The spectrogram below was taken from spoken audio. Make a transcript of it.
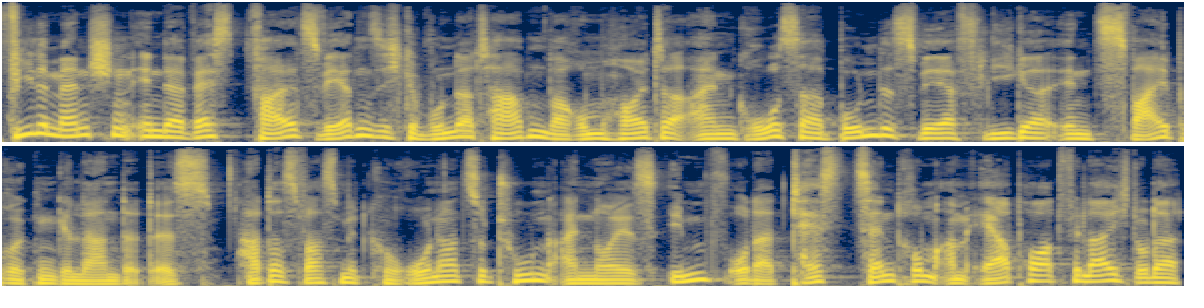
viele Menschen in der der Westpfalz werden sich gewundert haben, warum heute ein großer Bundeswehrflieger in Zweibrücken gelandet ist. Hat das was mit Corona zu tun? Ein neues Impf- oder Testzentrum am Airport vielleicht? Oder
